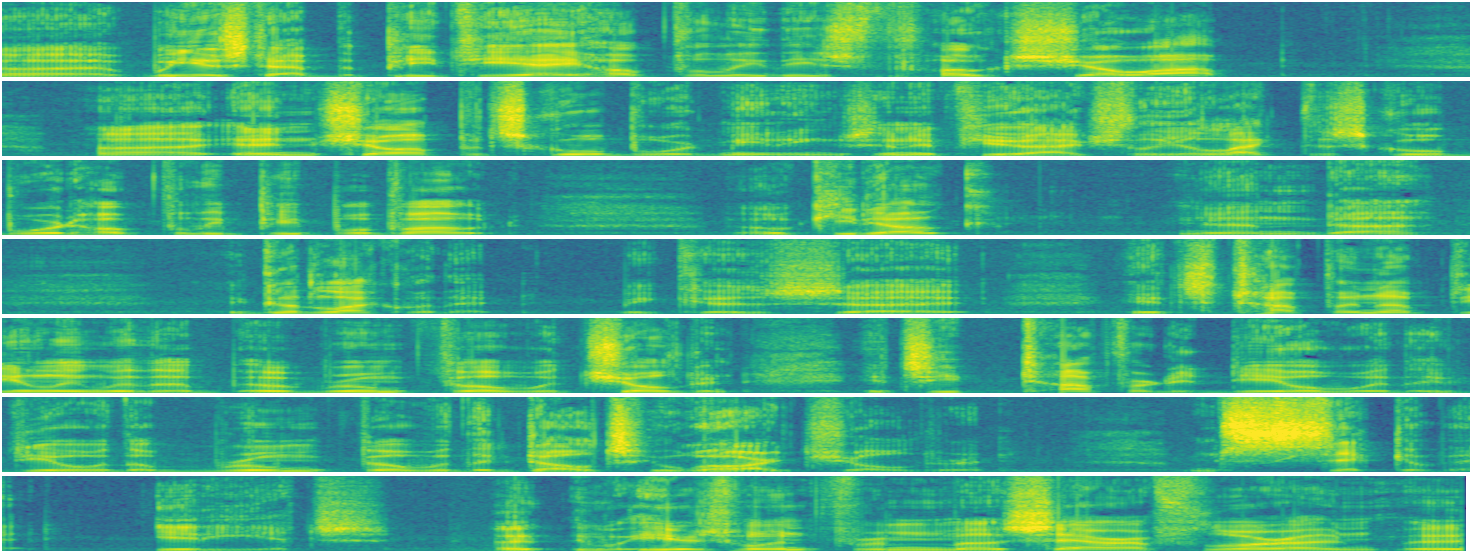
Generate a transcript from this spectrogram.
uh, we used to have the PTA. Hopefully, these folks show up uh, and show up at school board meetings. And if you actually elect the school board, hopefully people vote. Okie doke. And uh, good luck with it because uh, it's tough enough dealing with a, a room filled with children. It's tougher to deal with deal with a room filled with adults who are children. I'm sick of it, idiots. Uh, here's one from uh, Sarah Flora. Uh,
